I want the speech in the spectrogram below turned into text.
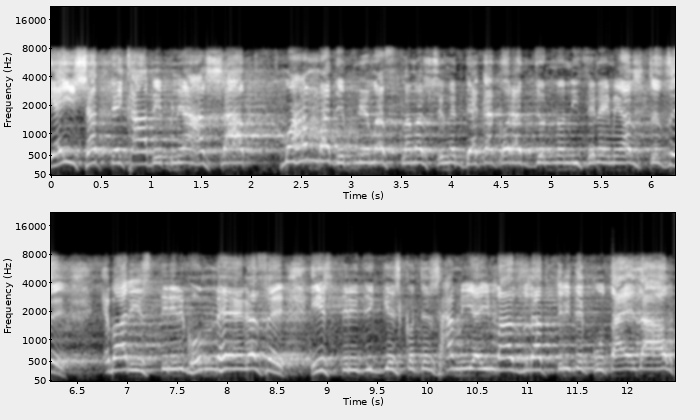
এই সাথে কাব ইবনে আশরাফ মোহাম্মদ ইবনে মাসলামার সঙ্গে দেখা করার জন্য নিচে নেমে আসতেছে। এবার স্ত্রীর ঘুম ভেঙে গেছে। স্ত্রী জিজ্ঞেস করছে, স্বামী, এই মাঝরাত্রিতে কোথায় যাও?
